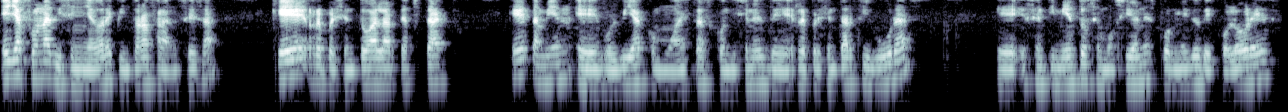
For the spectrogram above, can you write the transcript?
Ella fue una diseñadora y pintora francesa que representó al arte abstracto, que también eh, volvía como a estas condiciones de representar figuras, eh, sentimientos, emociones por medio de colores,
